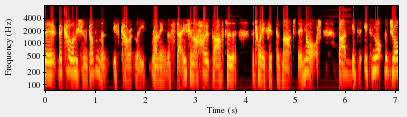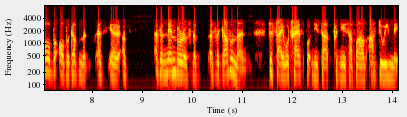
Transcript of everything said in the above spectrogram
the, the coalition government is currently running the state, and I hope after the 25th of March they're not. But mm. it's it's not the job of a government of, you know, of of a member of the of the government to say, well, Transport New South for New South Wales are doing this.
